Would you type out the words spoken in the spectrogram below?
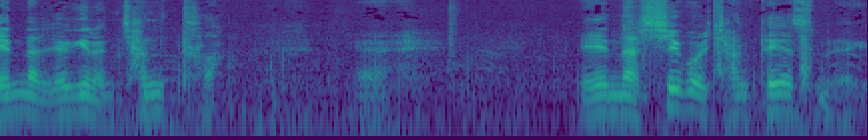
옛날 여기는 장터. 예. 옛날 시골 장터였습니다. 여기.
